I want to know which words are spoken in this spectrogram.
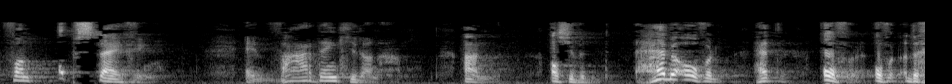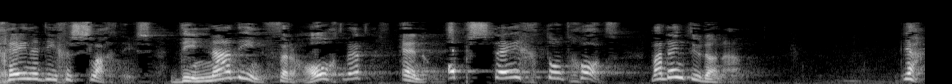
van opstijging. En waar denk je dan aan? Aan, als je het hebben over het offer, over degene die geslacht is, die nadien verhoogd werd en opsteeg tot God. Waar denkt u dan aan? Ja,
